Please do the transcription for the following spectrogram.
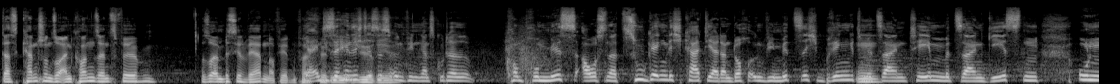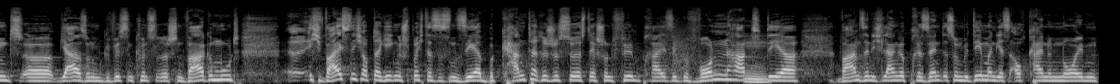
das kann schon so ein Konsensfilm so ein bisschen werden auf jeden Fall. Ja, in dieser die Hinsicht ist Jury. es irgendwie ein ganz guter Kompromiss aus einer Zugänglichkeit, die er dann doch irgendwie mit sich bringt, Mhm. mit seinen Themen, mit seinen Gesten und äh, ja, so einem gewissen künstlerischen Wagemut. Äh, ich weiß nicht, ob dagegen spricht, dass es ein sehr bekannter Regisseur ist, der schon Filmpreise gewonnen hat, Mhm. der wahnsinnig lange präsent ist und mit dem man jetzt auch keine neuen,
